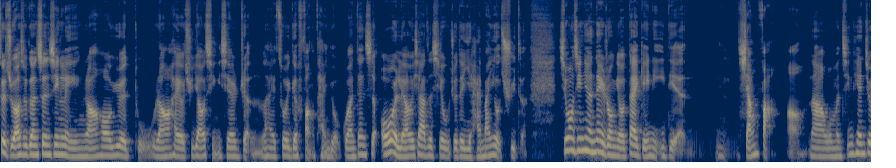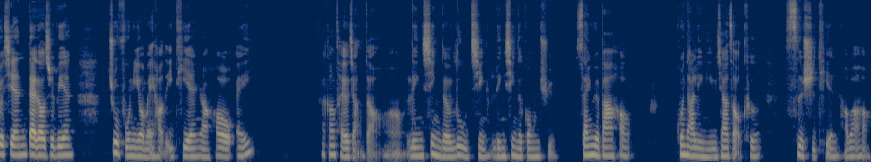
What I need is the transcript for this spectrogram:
最主要是跟身心灵，然后阅读，然后还有去邀请一些人来做一个访谈有关。但是偶尔聊一下这些，我觉得也还蛮有趣的。希望今天的内容有带给你一点嗯想法啊。那我们今天就先带到这边，祝福你有美好的一天。然后哎，他刚才有讲到啊，灵性的路径，灵性的工具，三月八号，昆达里尼瑜伽早课四十天，好不好？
